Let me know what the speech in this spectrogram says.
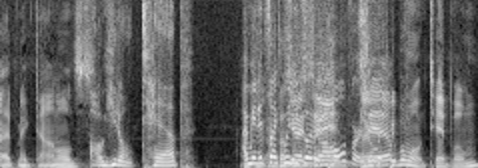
at McDonald's. oh you don't tip i mean it's like when you Yeah, go to tip. culver's Tip. People won't tip them.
